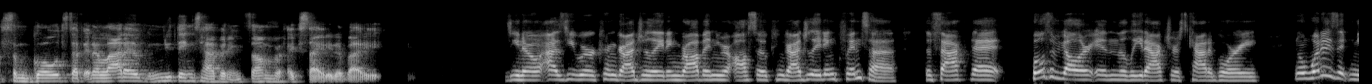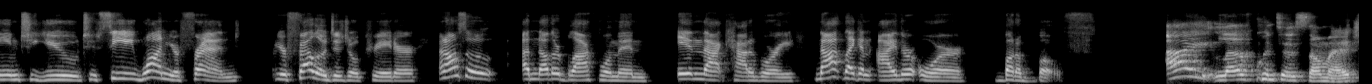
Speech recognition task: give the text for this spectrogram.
some gold stuff and a lot of new things happening. So I'm excited about it. You know, as you were congratulating Robin, you're also congratulating Quinta. The fact that both of y'all are in the lead actress category. You know, what does it mean to you to see one, your friend, your fellow digital creator, and also another Black woman in that category? Not like an either or, but a both. I love Quinta so much.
